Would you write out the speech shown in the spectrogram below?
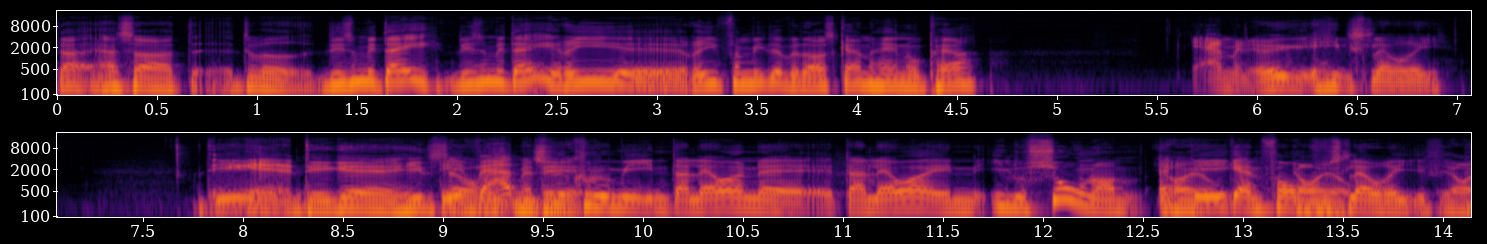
Der, altså, du ved, ligesom i dag, ligesom i dag, rige, øh, rige familier vil også gerne have en au pair. Ja, men det er jo ikke helt slaveri. Det er ikke, det er ikke helt Det er slaveri, det- verdensøkonomien, der laver en, øh, der laver en illusion om, at Jo, jo. det ikke er en form Jo, for jo. slaveri. Jo, jo.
